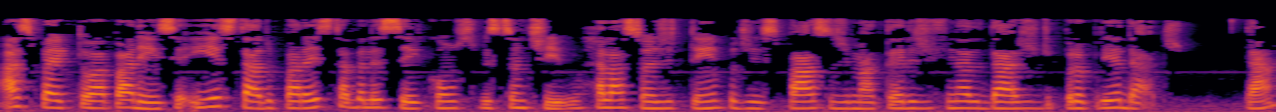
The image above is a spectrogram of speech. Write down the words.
aspecto ou aparência e estado para estabelecer com o substantivo relações de tempo, de espaço, de matéria, de finalidade, de propriedade. Tá?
